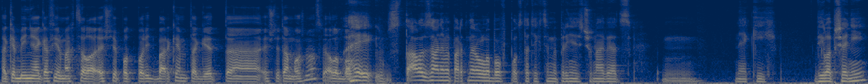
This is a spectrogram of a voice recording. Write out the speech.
A keby nejaká firma chcela ešte podporiť Barcamp, tak je tá, ešte tá možnosť? Alebo... Hej, stále záňame partnerov, lebo v podstate chceme priniesť čo najviac m, mm, nejakých vylepšení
